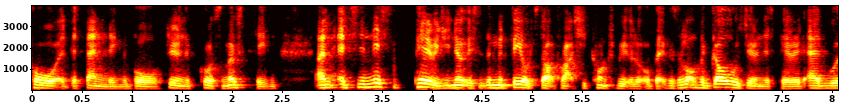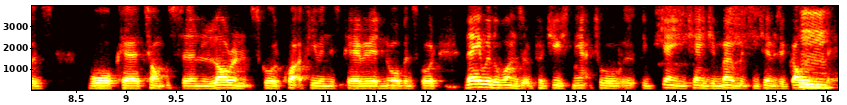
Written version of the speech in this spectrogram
poor at defending the ball during the course of most of the season. And it's in this period you notice that the midfield start to actually contribute a little bit because a lot of the goals during this period, Edwards, Walker, Thompson, Laurent scored quite a few in this period. Norburn scored. They were the ones that were producing the actual uh, game-changing moments in terms of goals. Mm.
